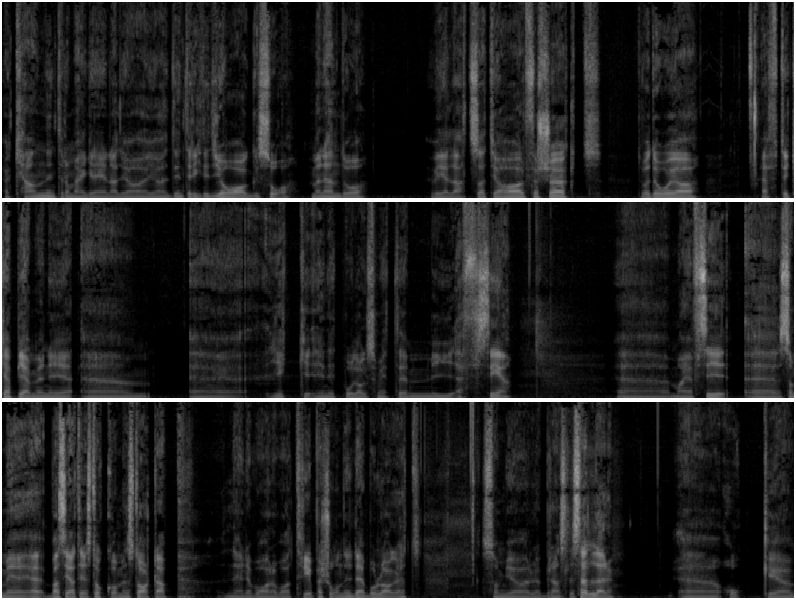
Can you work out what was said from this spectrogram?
jag kan inte de här grejerna. Jag, jag, det är inte riktigt jag så, men ändå velat. Så att jag har försökt. Det var då jag efter Capgemini eh, eh, gick in i ett bolag som heter MyFC. Eh, MyFC eh, som är baserat i Stockholm, en startup när det bara var tre personer i det bolaget som gör bränsleceller. Eh, och eh,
